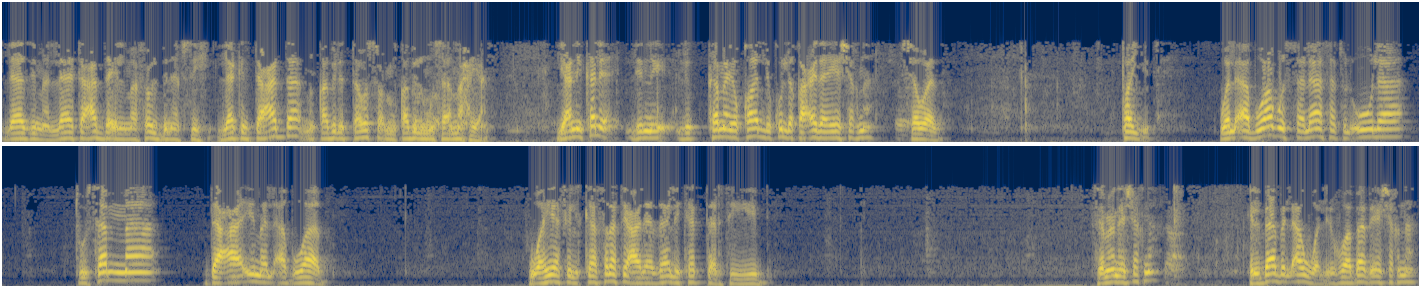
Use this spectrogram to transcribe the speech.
لازما. لا يتعدى إلى المفعول بنفسه لكن تعدى من قبيل التوسع من قبيل المسامحة يعني. يعني كل- لأن كما يقال لكل قاعدة يا شيخنا شواذ طيب. والأبواب الثلاثة الأولى تسمى دعائم الأبواب. وهي في الكثرة على ذلك الترتيب. سمعنا يا شيخنا؟ نعم. الباب الأول اللي هو باب يا شيخنا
